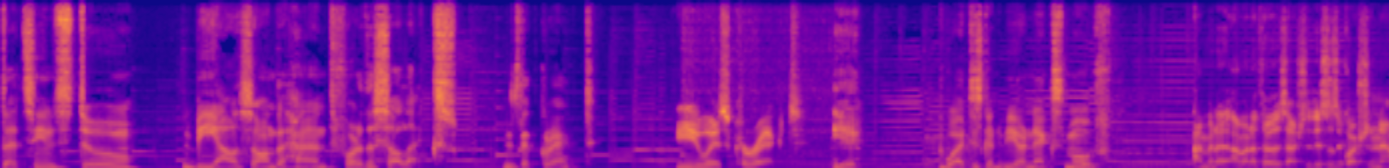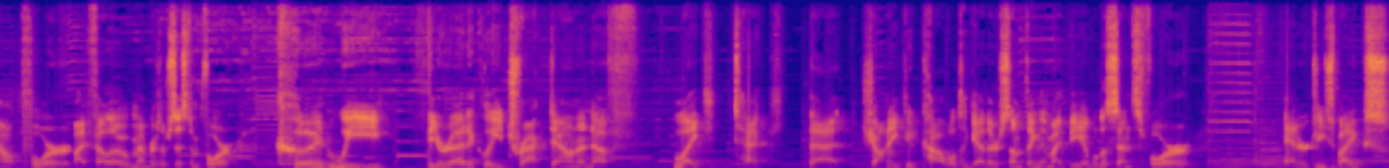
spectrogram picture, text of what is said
That seems to be also on the hunt for the Solex. Is that correct? You is correct. Yeah. What is going to be your next move? I'm gonna I'm gonna throw this actually. This is a question now for my fellow members of System Four. Could we theoretically track down enough like tech that Johnny could cobble together something that might be able to sense for energy spikes?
